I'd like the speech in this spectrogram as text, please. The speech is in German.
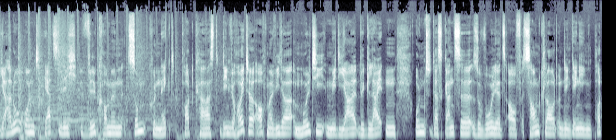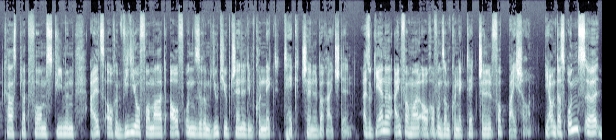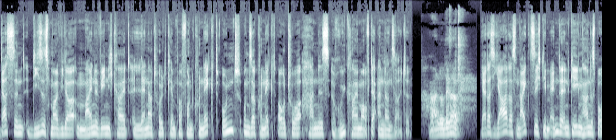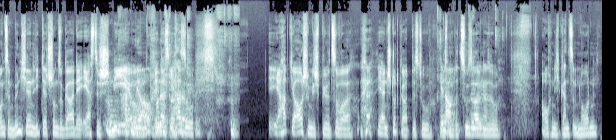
Ja, hallo und herzlich willkommen zum Connect Podcast, den wir heute auch mal wieder multimedial begleiten und das Ganze sowohl jetzt auf Soundcloud und den gängigen Podcast-Plattformen streamen, als auch im Videoformat auf unserem YouTube-Channel, dem Connect Tech Channel bereitstellen. Also gerne einfach mal auch auf unserem Connect Tech Channel vorbeischauen. Ja, und das uns, äh, das sind dieses Mal wieder meine Wenigkeit Lennart Holtkemper von Connect und unser Connect-Autor Hannes Rügheimer auf der anderen Seite. Hallo Lennart. Ja, das Jahr, das neigt sich dem Ende entgegen. Hannes, bei uns in München liegt jetzt schon sogar der erste Schnee. Hm, wir und wenn das Jahr so. Ihr habt ja auch schon gespürt, so ja, in Stuttgart bist du, genau. muss man dazu sagen, also auch nicht ganz im Norden.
